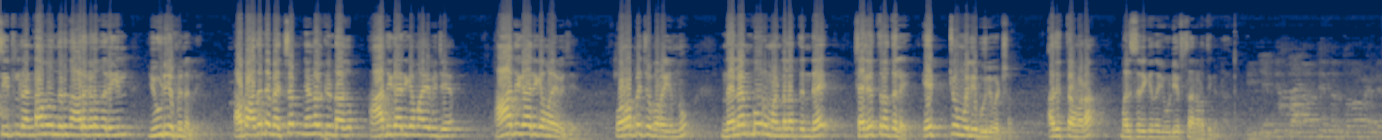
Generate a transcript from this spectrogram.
സീറ്റിൽ രണ്ടാമത് നിന്നിരുന്ന ആളുകൾ എന്ന നിലയിൽ യു ഡി എഫിനല്ലേ. അപ്പൊ അതിന്റെ മെച്ചം ഞങ്ങൾക്കുണ്ടാകും. ആധികാരികമായ വിജയം. ആധികാരികമായ വിജയം. ഉറപ്പിച്ചു പറയുന്നു നിലമ്പൂർ മണ്ഡലത്തിന്റെ ചരിത്രത്തിലെ ഏറ്റവും വലിയ ഭൂരിപക്ഷം. അത് ഇത്തവണ മത്സരിക്കുന്ന യു ഡി എഫ് സ്ഥാനാർത്ഥിക്കുണ്ടാകും ബി ജെ പി സ്ഥാനാർത്ഥി നിർത്തണോ വേണ്ടോ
